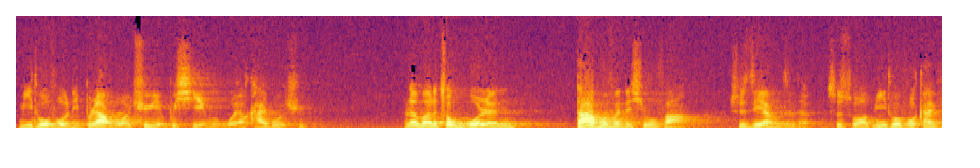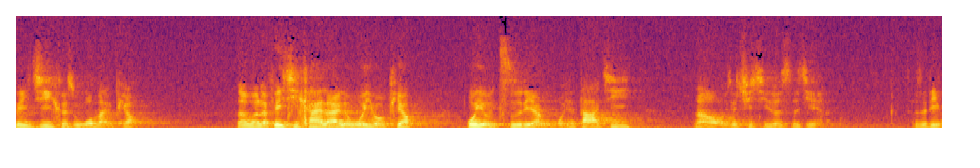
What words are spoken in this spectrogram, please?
弥陀佛你不让我去也不行，我要开过去。那么中国人大部分的修法。是这样子的，是说弥陀佛开飞机，可是我买票。那么呢，飞机开来了，我有票，我有资粮，我就搭机，然后我就去极乐世界了。这是另，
